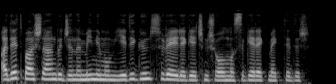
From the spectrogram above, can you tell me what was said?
adet başlangıcını minimum 7 gün süreyle geçmiş olması gerekmektedir.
